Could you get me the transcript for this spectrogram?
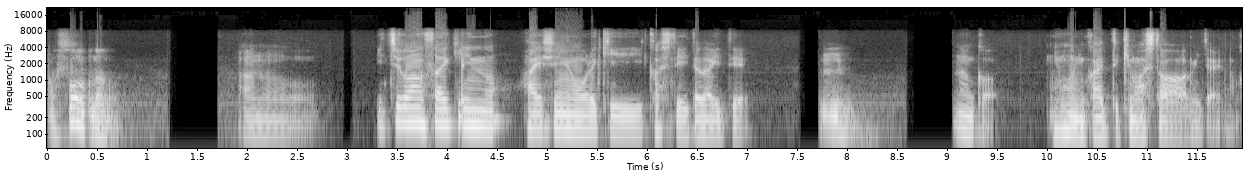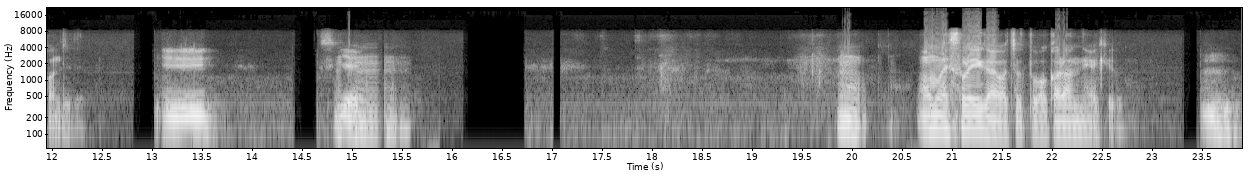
あ、そうなの？あの、一番最近の配信を俺聞かせていただいて、うん。なんか、日本に帰ってきました、みたいな感じで。ええすげえ。うん。うん。あんまりそれ以外はちょっとわからんねやけど。うん。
